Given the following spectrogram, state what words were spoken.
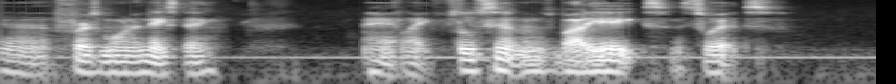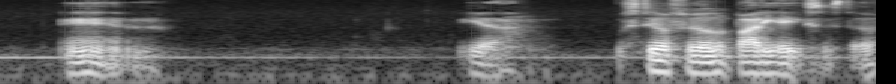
uh, first morning, next day. I had like flu symptoms, body aches, and sweats. And yeah, still feel body aches and stuff.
